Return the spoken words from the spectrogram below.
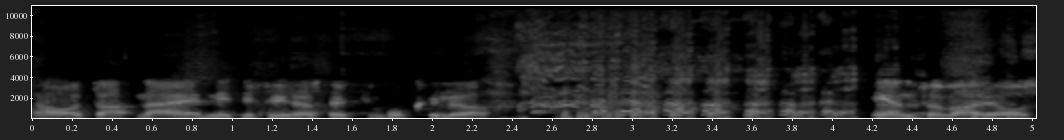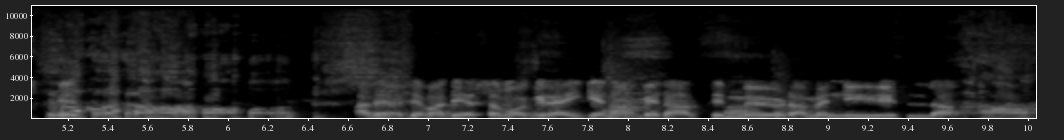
Ja, ta, nej, 94 stycken bokhyllor. en för varje avsnitt. Ja, det, det var det som var grejen. Han ville alltid mörda med ny hylla. Ja,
